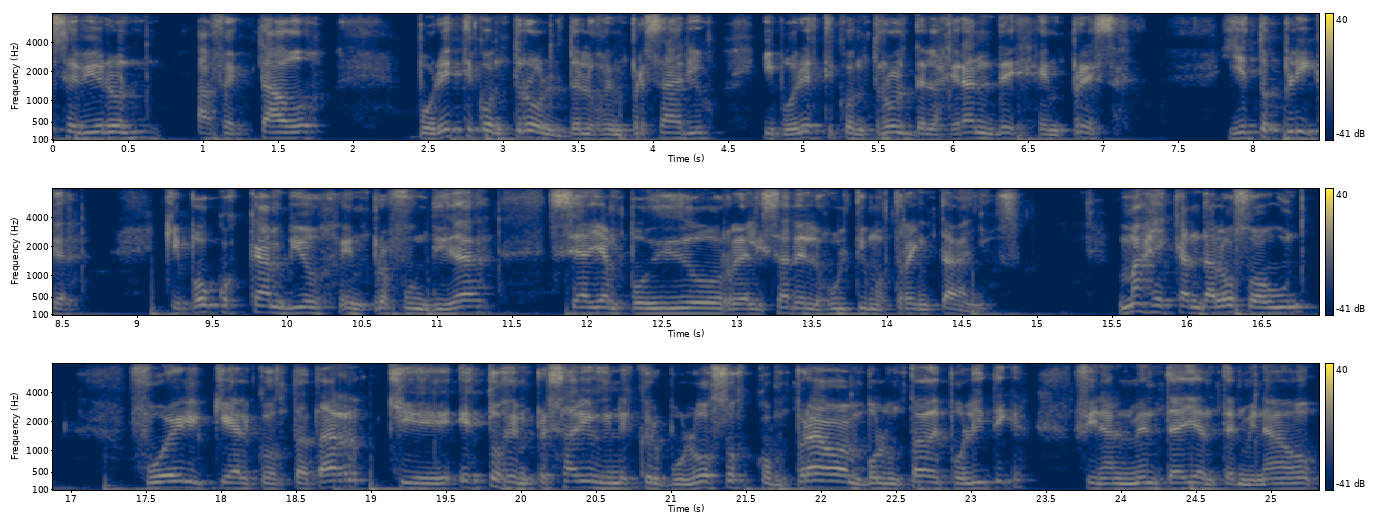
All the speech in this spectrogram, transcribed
se vieron afectados por este control de los empresarios y por este control de las grandes empresas. Y esto explica que pocos cambios en profundidad se hayan podido realizar en los últimos 30 años. Más escandaloso aún fue el que al constatar que estos empresarios inescrupulosos compraban voluntades políticas, finalmente hayan terminado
